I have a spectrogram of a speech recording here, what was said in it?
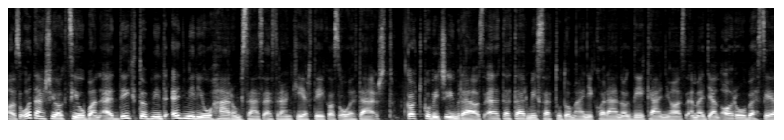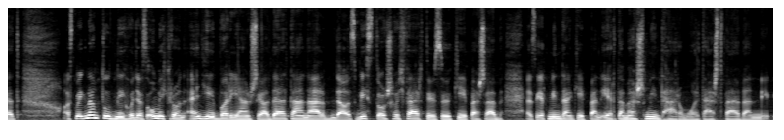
Az oltási akcióban eddig több mint 1 millió 300 ezeren kérték az oltást. Kacskovics Imre, az ELTE természettudományi karának dékánja az M1-en arról beszélt, azt még nem tudni, hogy az Omikron enyhébb variánsa a deltánál, de az biztos, hogy fertőző képesebb, ezért mindenképpen érdemes mindhárom oltást felvenni.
